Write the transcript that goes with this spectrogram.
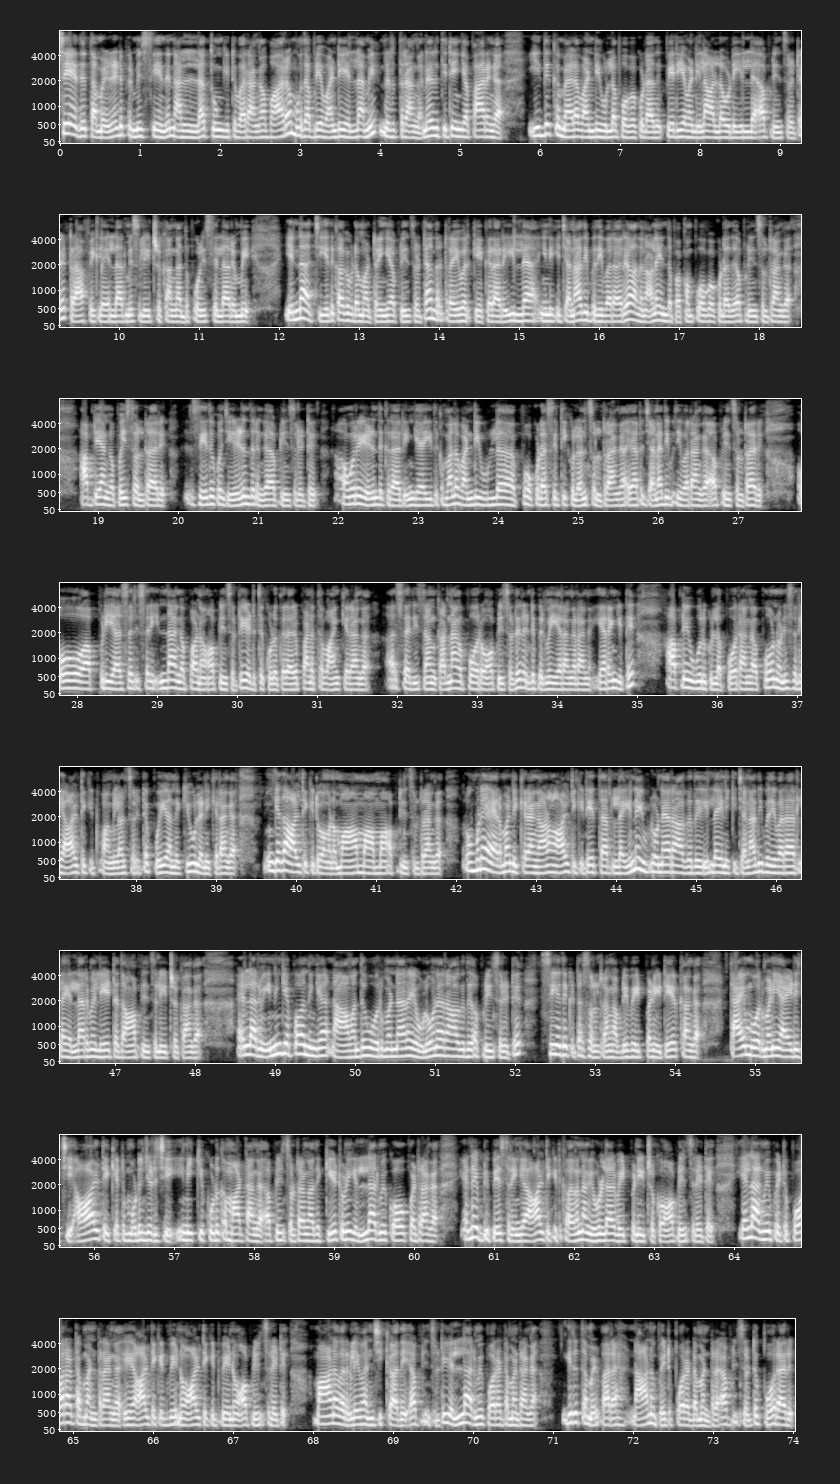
சேது தமிழ் ரெண்டு பேருமே சேர்ந்து நல்லா தூங்கிட்டு வராங்க. வரும்போது அப்படியே வண்டி எல்லாமே நிறுத்துறாங்க. நிறுத்திட்டு இங்கே பாருங்கள் இதுக்கு மேலே வண்டி உள்ளே போகக்கூடாது. பெரிய வண்டிலாம் அலௌடு இல்லை அப்படின்னு சொல்லிட்டு டிராஃபிக்கில் எல்லாருமே சொல்லிட்டு இருக்காங்க. அந்த போலீஸ் எல்லாருமே. என்னாச்சு? எதுக்காக விட மாட்டீங்க? அப்படின்னு சொல்லிட்டு அந்த டிரைவர் கேட்குறாரு இல்லை இன்னைக்கு ஜனாதிபதி வராரு. அதனால் இந்த பக்கம் போகக்கூடாது அப்படின்னு சொல்கிறாங்க அப்படியே அங்கே போய் சொல்கிறாரு சேது கொஞ்சம் எழுந்துருங்க அப்படின்னு சொல்லிட்டு. அவரும் எழுந்துக்கிறாரு. இங்கே இதுக்கு மேலே வண்டி உள்ளே போகக்கூடாது. சிட்டிக்குள்ளேன்னு சொல்கிறாங்க யார்? ஜனாதிபதி வராங்க அப்படின்னு சொல்கிறாரு ஓ அப்படியா? சரி சரி. இந்தாங்க பணம் அப்படின்னு சொல்லிட்டு எடுத்து கொடுக்குறாரு பணத்தை வாங்கிக்கிறாங்க. சரி சரி நாங்கள் கண்ணாக போகிறோம் அப்படின்னு சொல்லிட்டு ரெண்டு பேருமே இறங்குறாங்க. இறங்கிட்டு அப்படியே ஊருக்குள்ளே போகிறாங்க போனோடனே சரி ஆள் டிக்கெட் வாங்கலாம்னு சொல்லிட்டு போய் அந்த க்யூவில் நிற்கிறாங்க இங்கே தான் ஆள் டிக்கெட் வாங்கணுமா ஆமாம் ஆமாம் அப்படின்னு சொல்கிறாங்க ரொம்ப நேரமாக நிற்கிறாங்க ஆனால் ஆள் டிக்கெட்டே தரல. இன்னும் இவ்வளோ நேரம் ஆகுது? இல்லை இன்றைக்கி ஜனாதிபதி வராருல எல்லாருமே லேட்டு தான் அப்படின்னு சொல்லிட்டு இருக்காங்க. எல்லாருமே நீங்கள் எப்போ வந்தீங்க? நான் வந்து ஒரு மணி நேரம் எவ்வளோ நேரம் ஆகுது? அப்படின்னு சொல்லிட்டு சேதுக்கிட்ட சொல்கிறாங்க அப்படியே வெயிட் பண்ணிகிட்டே இருக்காங்க. டைம் ஒரு மணி ஆயிடுச்சு. ஆல் டிக்கெட் முடிஞ்சிடுச்சு. இன்னைக்கு கொடுக்க மாட்டாங்க அப்படின்னு சொல்கிறாங்க அதை கேட்டோன்னே எல்லாருமே கோவப்படுறாங்க. என்ன இப்படி பேசுகிறீங்க ஆல் டிக்கெட்டுக்காக தான் நாங்கள் இவ்வளோ நேரம் வெயிட் பண்ணிகிட்ருக்கோம் இருக்கோம் அப்படின்னு சொல்லிட்டு. எல்லாருமே போயிட்டு போராட்டம் பண்ணுறாங்க ஆல் டிக்கெட் வேணும் ஆல் டிக்கெட் வேணும் அப்படின்னு சொல்லிட்டு. மாணவர்களை வஞ்சிக்காதே அப்படின்னு சொல்லிட்டு எல்லாருமே போராட்டம் பண்ணுறாங்க இரு தமிழ் வரேன் நானும் போயிட்டு போராட்டம் பண்ணுறேன் அப்படின்னு சொல்லிட்டு போகிறாரு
